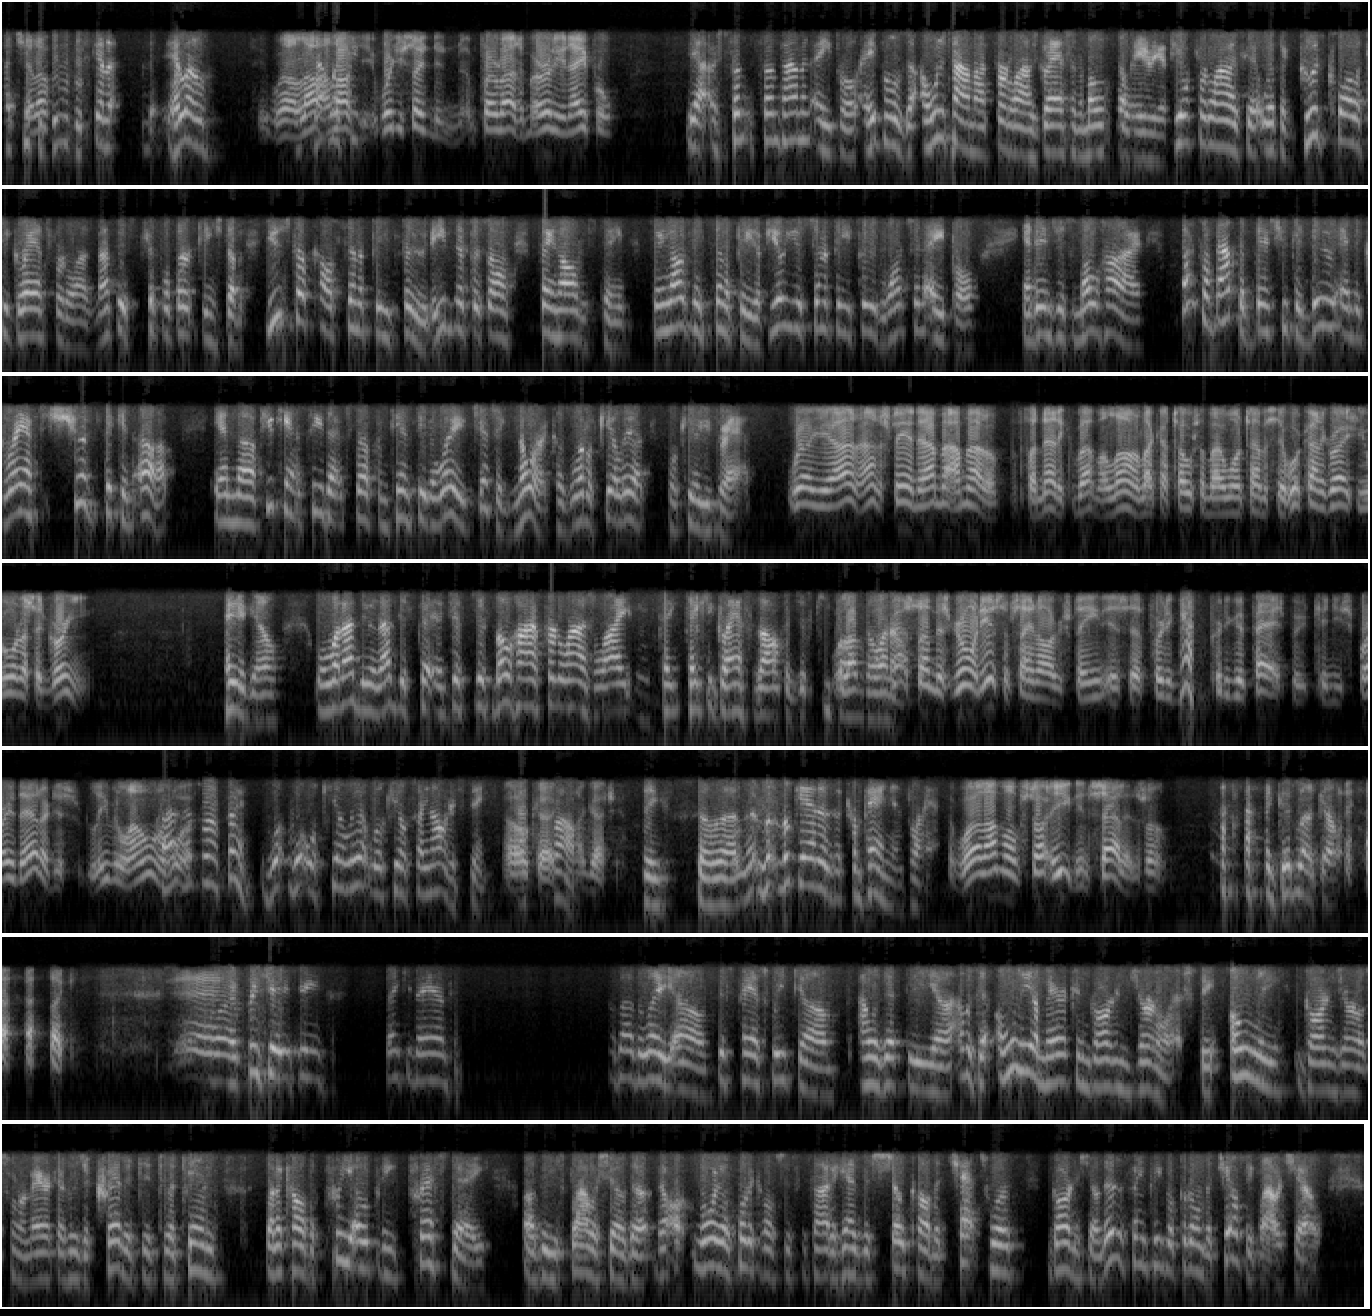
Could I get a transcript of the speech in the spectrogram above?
what you Hello? can do going to, hello? Well, I, lo- I Not much lost you- you. What'd you say? Fertilize them early in April. Yeah, some, sometime in April. April is the only time I fertilize grass in the Mobile area. If you'll fertilize it with a good quality grass fertilizer, not this triple thirteen stuff, use stuff called centipede food, even if it's on St. Augustine. St. Augustine centipede, if you'll use centipede food once in April and then just mow high, that's about the best you can do, and the grass should thicken up. And uh, if you can't see that stuff from 10 feet away, just ignore it because what'll kill it will kill your grass. Well, yeah, I, I understand that. I'm not. I'm not a fanatic about my lawn. Like I told somebody one time, I said, "What kind of grass you want?" I said, "Green." There you go. Well, what I do is I just uh, just just mow high, fertilize light, and take take your glasses off and just keep Well, on I've going got up. some that's growing in some St. Augustine. It's a pretty Yeah. pretty good patch. But can you spray that or just leave it alone or Uh, what? that's what I'm saying. What what will kill it will kill St. Augustine. Oh, okay, I got you. See, so uh, look, look at it as a companion plant. Well, I'm gonna start eating in salad so. Good luck on it. Thank you. Well, I appreciate it, Gene. Thank you, Dan. Oh, by the way, uh, this past week uh, I was at the uh, I was the only American garden journalist, the only garden journalist from America who's accredited to attend what I call the pre-opening press day of these flower shows. The, the Royal Horticultural Society has this show called the Chatsworth Garden Show. They're the same people put on the Chelsea Flower Show.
